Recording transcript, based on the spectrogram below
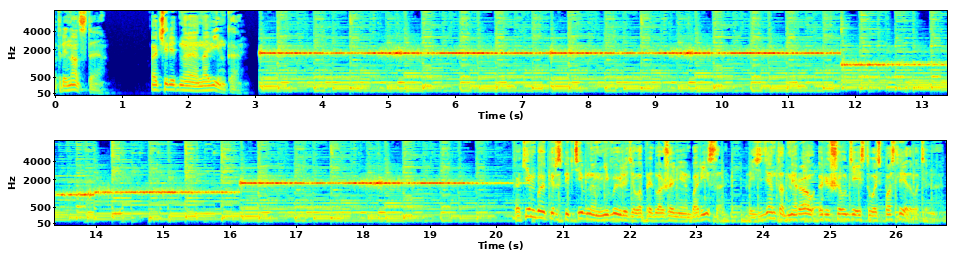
13. Очередная новинка. Каким бы перспективным ни выглядело предложение Бориса, президент-адмирал решил действовать последовательно –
